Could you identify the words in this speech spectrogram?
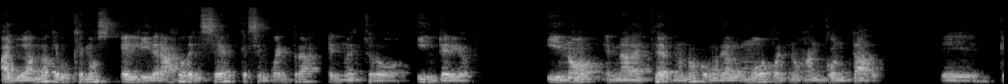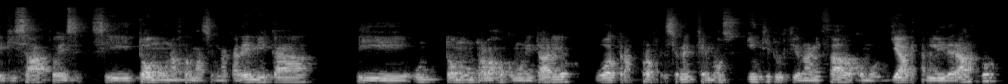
ayudando a que busquemos el liderazgo del ser que se encuentra en nuestro interior y no en nada externo, ¿no? Como de algún modo pues nos han contado eh, que quizás pues si tomo una formación académica, si tomo un trabajo comunitario, u otras profesiones que hemos institucionalizado como llaves al liderazgo,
